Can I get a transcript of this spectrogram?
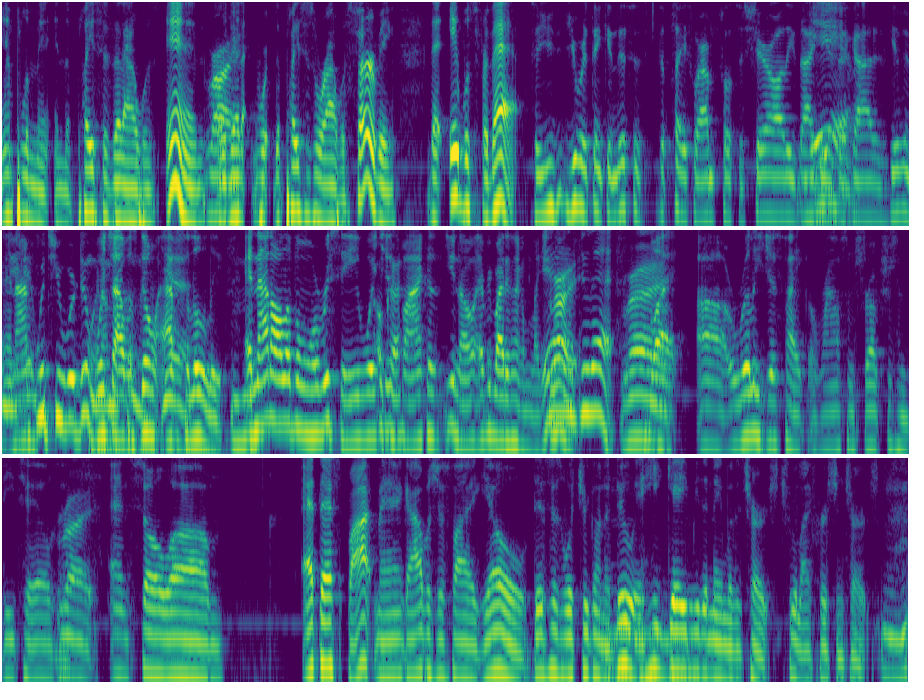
implement in the places that I was in, or Right. that were the places where I was serving, that it was for that. So you you were thinking this is the place where I'm supposed to share all these ideas Yeah. that God has given And me, which you were doing, which I'm I was doing Yeah. Mm-hmm. absolutely, and not all of them will receive, which is fine because you know everybody's like, I'm like, yeah, Right. let's do that, Right. But uh, really, just like around some structure, some details, and, Right. And so um, at that spot, man, God was just like, yo, this is what you're gonna do, and He gave me the name of the church, True Life Christian Church. Mm-hmm.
